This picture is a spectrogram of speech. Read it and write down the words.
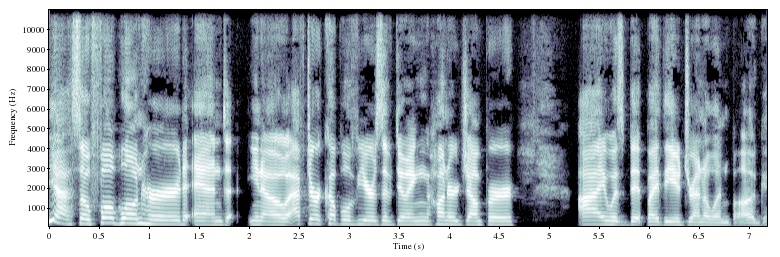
Yeah, so full blown herd. And, you know, after a couple of years of doing hunter jumper, I was bit by the adrenaline bug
